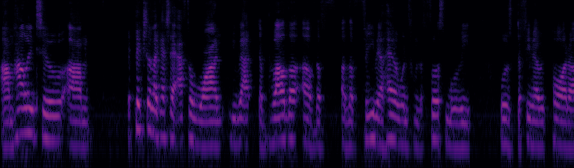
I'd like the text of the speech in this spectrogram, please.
Um, Howling 2, um, the picture, like I said, after one, you got the brother of the of the female heroine from the first movie, who's the female reporter,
